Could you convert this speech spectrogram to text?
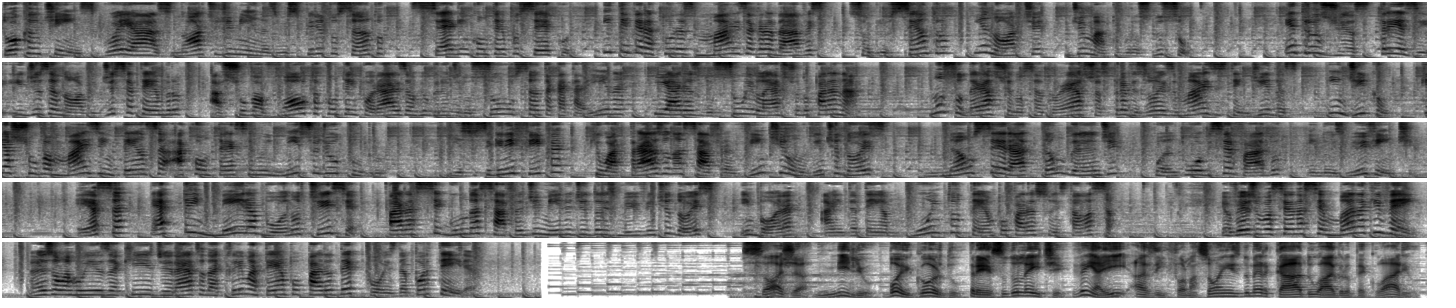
Tocantins, Goiás, Norte de Minas e o Espírito Santo seguem com tempo seco e temperaturas mais agradáveis sobre o centro e norte de Mato Grosso do Sul. Entre os dias 13 e 19 de setembro, a chuva volta com temporais ao Rio Grande do Sul, Santa Catarina e áreas do sul e leste do Paraná. No Sudeste e no Centro-Oeste, as previsões mais estendidas indicam que a chuva mais intensa acontece no início de outubro. Isso significa que o atraso na safra 21-22 não será tão grande quanto o observado em 2020. Essa é a primeira boa notícia para a segunda safra de milho de 2022, embora ainda tenha muito tempo para sua instalação. Eu vejo você na semana que vem. Ângela Ruiz aqui, direto da Clima Tempo para o Depois da Porteira. Soja, milho, boi gordo, preço do leite. Vem aí as informações do mercado agropecuário.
